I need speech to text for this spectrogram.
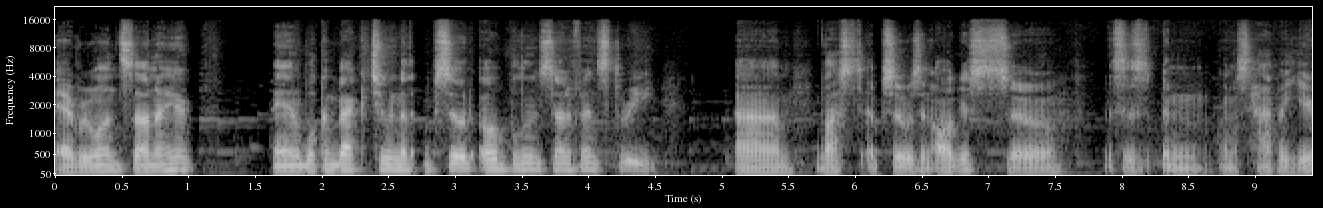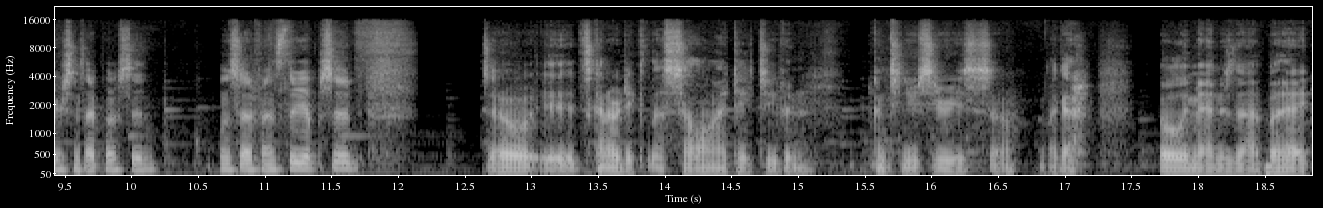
Everyone, Sana here, and welcome back to another episode of Bloons Tower Defense 3. Um, last episode was in August, so this has been almost half a year since I posted Bloons Tower Defense 3 episode. So it's kind of ridiculous how long I take to even continue series, so I gotta totally manage that. But hey,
